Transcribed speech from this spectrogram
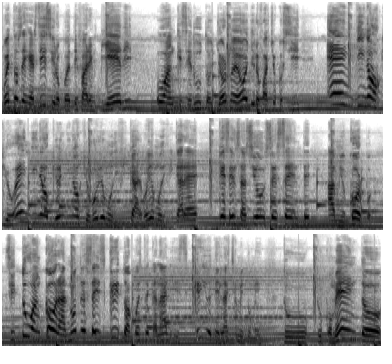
Questo esercizio lo potete fare in piedi o anche seduto. Il giorno di oggi lo faccio così in ginocchio, in ginocchio, in ginocchio. Voglio modificare, voglio modificare che sensazione si sente a mio corpo. Se tu ancora non ti sei iscritto a questo canale, iscriviti, lasciami tu tu, tu commento,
